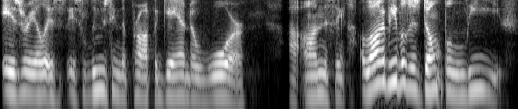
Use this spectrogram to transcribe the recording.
Israel is, is losing the propaganda war uh, on this thing. A lot of people just don't believe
